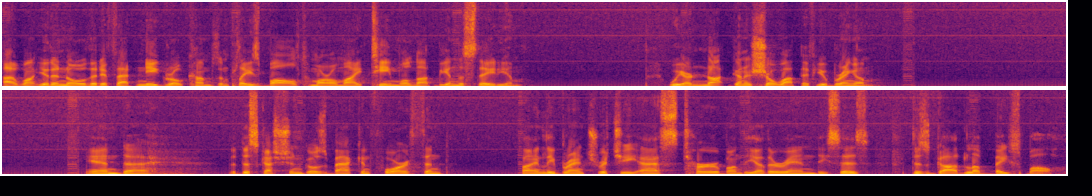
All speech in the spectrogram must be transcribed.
I want you to know that if that Negro comes and plays ball tomorrow, my team will not be in the stadium. We are not going to show up if you bring him. And uh, the discussion goes back and forth, and finally, Branch Rickey asks Herb on the other end, he says, does God love baseball?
